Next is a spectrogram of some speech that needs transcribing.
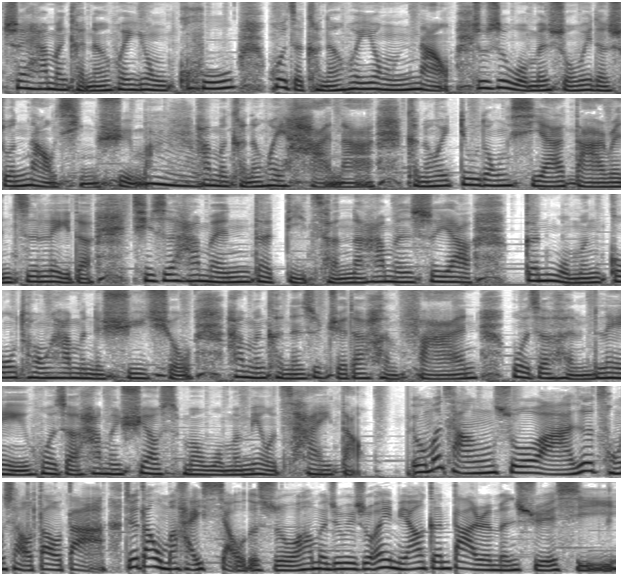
所以他们可能会用哭，或者可能会用闹，就是我们所谓的说闹情绪嘛。他们可能会喊啊，可能会丢东西啊、打人之类的。其实他们的底层呢，他们是要跟我们沟通他们的需求。他们可能是觉得很烦，或者很累，或者他们需要什么，我们没有猜到。我们常说啊，就是从小到大，就当我们还小的时候，他们就会说：“哎，你要跟大人们学习。”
